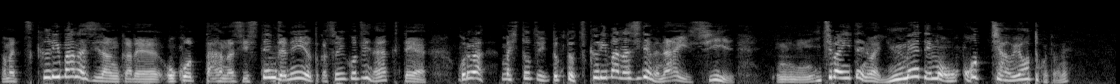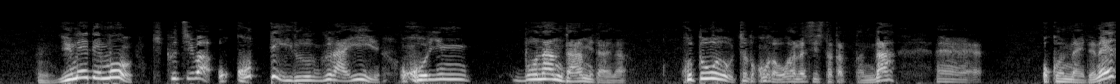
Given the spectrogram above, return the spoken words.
あま作り話なんかで起こった話してんじゃねえよとかそういうことじゃなくて、これは、まあ、一つ言っとくと作り話ではないし、うん、一番言いたいのは夢でも起こっちゃうよってことね。うん、夢でも菊池は怒っているぐらい怒りんぼなんだ、みたいな。ことをちょっと今回お話ししたかったんだ。えー、怒んないでね。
